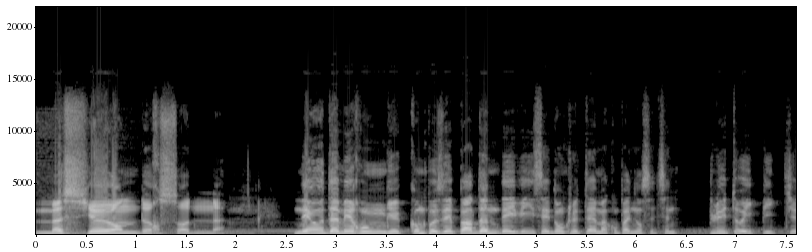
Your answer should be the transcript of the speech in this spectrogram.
Monsieur Anderson. Neo Damerung, composé par Don Davis, est donc le thème accompagnant cette scène plutôt épique.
